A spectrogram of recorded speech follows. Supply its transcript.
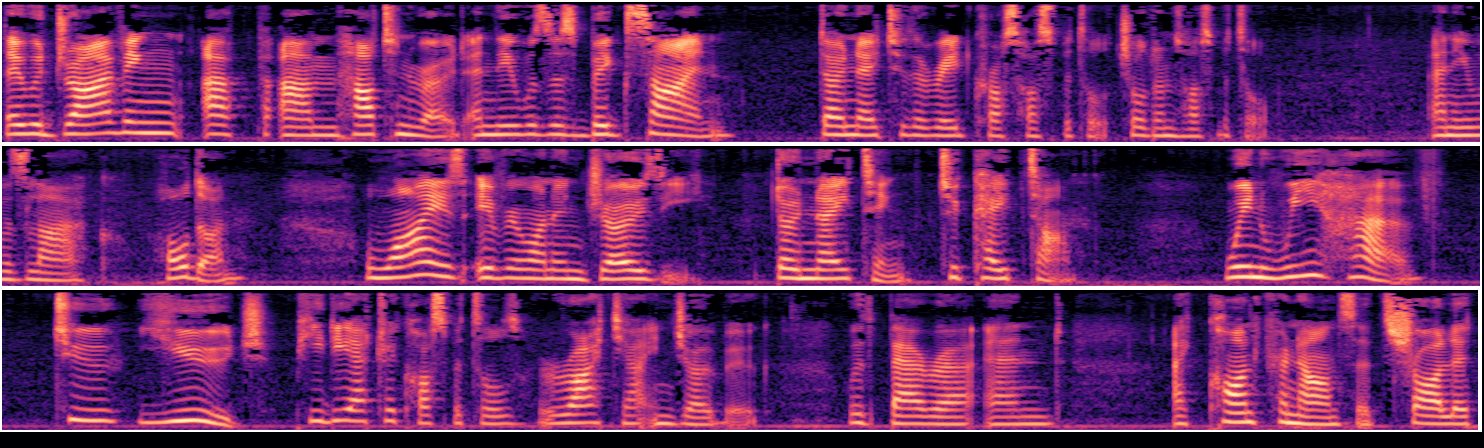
they were driving up um, Houghton Road, and there was this big sign: "Donate to the Red Cross Hospital, Children's Hospital." And he was like, "Hold on, why is everyone in Jozi donating to Cape Town when we have two huge pediatric hospitals right here in Joburg with Bara and I can't pronounce it. Charlotte.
